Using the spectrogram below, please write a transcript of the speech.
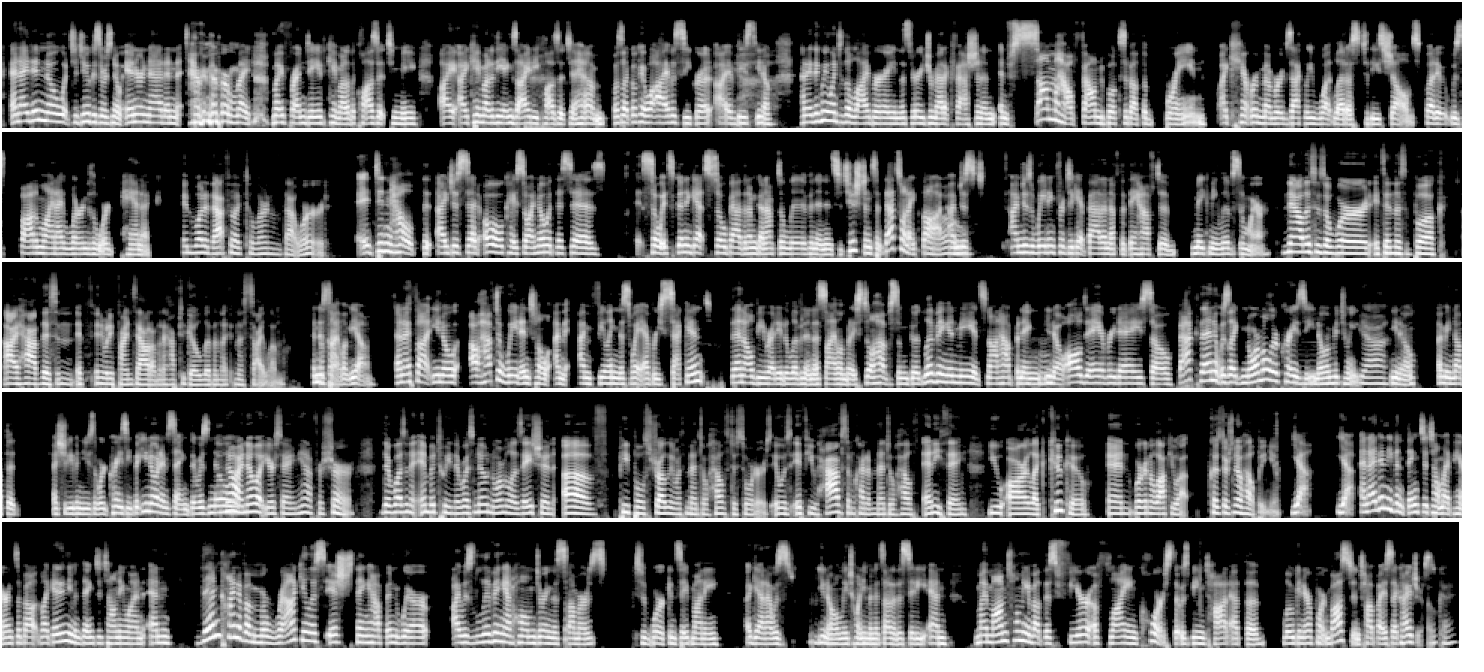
And I didn't know what to do because there was no internet. And I remember my my friend Dave came out of the closet to me. I, I came out of the anxiety closet to him. I was like, okay, well, I have a secret. I have these, you know. And I think we went to the library in this very dramatic fashion and, and somehow found books about the brain. I can't remember exactly what led us to these shelves, but it was bottom line, I learned the word panic. and what did that feel like to learn that word? it didn't help. I just said, oh, okay, so I know what this is. So it's going to get so bad that I'm going to have to live in an institution. So that's what I thought. Oh. I'm just, I'm just waiting for it to get bad enough that they have to make me live somewhere. Now this is a word. It's in this book. I have this, and if anybody finds out, I'm gonna have to go live in like an asylum. An Okay. asylum, yeah. And I thought, you know, I'll have to wait until I'm I'm feeling this way every second. Then I'll be ready to live in an asylum. But I still have some good living in me. It's not happening, Mhm. you know, all day, every day. So back then it was like normal or crazy, no in between. Yeah. You know, I mean, not that I should even use the word crazy, but you know what I'm saying. There was no, No, I know what you're saying. Yeah, for sure. There wasn't an in between. There was no normalization of people struggling with mental health disorders. It was if you have some kind of mental health anything, you are like cuckoo and we're going to lock you up because there's no helping you. Yeah. Yeah. And I didn't even think to tell my parents about like I didn't even think to tell anyone. And then kind of a miraculous ish thing happened where I was living at home during the summers to work and save money. Again, I was, you know, mm-hmm. only 20 minutes out of the city. And my mom told me about this fear of flying course that was being taught at the Logan Airport in Boston, taught by a psychiatrist. Okay.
